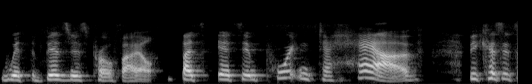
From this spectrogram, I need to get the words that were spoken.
with the business profile, but it's important to have because it's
